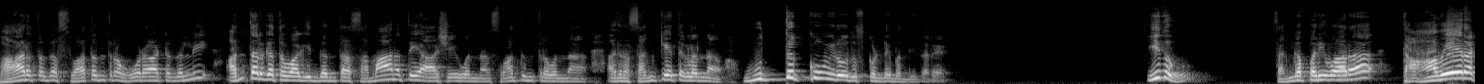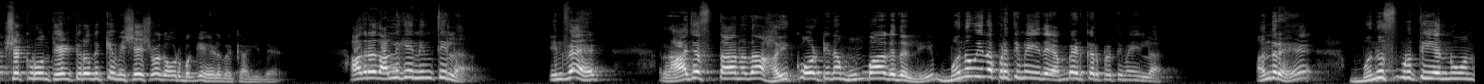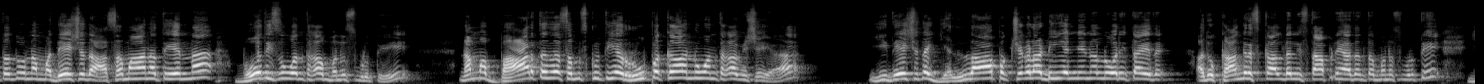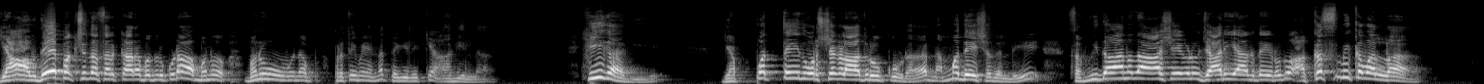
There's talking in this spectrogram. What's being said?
ಭಾರತದ ಸ್ವಾತಂತ್ರ್ಯ ಹೋರಾಟದಲ್ಲಿ ಅಂತರ್ಗತವಾಗಿದ್ದಂಥ ಸಮಾನತೆಯ ಆಶಯವನ್ನು, ಸ್ವಾತಂತ್ರ್ಯವನ್ನು, ಅದರ ಸಂಕೇತಗಳನ್ನು ಉದ್ದಕ್ಕೂ ವಿರೋಧಿಸ್ಕೊಂಡೇ ಬಂದಿದ್ದಾರೆ. ಇದು ಸಂಘ ಪರಿವಾರ ತಾವೇ ರಕ್ಷಕರು ಅಂತ ಹೇಳ್ತಿರೋದಕ್ಕೆ ವಿಶೇಷವಾಗಿ ಅವ್ರ ಬಗ್ಗೆ ಹೇಳಬೇಕಾಗಿದೆ. ಆದರೆ ಅದು ಅಲ್ಲಿಗೆ ನಿಂತಿಲ್ಲ. ಇನ್ಫ್ಯಾಕ್ಟ್ ರಾಜಸ್ಥಾನದ ಹೈಕೋರ್ಟಿನ ಮುಂಭಾಗದಲ್ಲಿ ಮನುವಿನ ಪ್ರತಿಮೆ ಇದೆ, ಅಂಬೇಡ್ಕರ್ ಪ್ರತಿಮೆ ಇಲ್ಲ. ಅಂದರೆ ಮನುಸ್ಮೃತಿ ಎನ್ನುವಂಥದ್ದು ನಮ್ಮ ದೇಶದ ಅಸಮಾನತೆಯನ್ನು ಬೋಧಿಸುವಂತಹ ಮನುಸ್ಮೃತಿ, ನಮ್ಮ ಭಾರತದ ಸಂಸ್ಕೃತಿಯ ರೂಪಕ ಅನ್ನುವಂತಹ ವಿಷಯ ಈ ದೇಶದ ಎಲ್ಲ ಪಕ್ಷಗಳ ಡಿ ಎನ್ ಎನಲ್ಲೂ ಅರಿತಾ ಇದೆ. ಅದು ಕಾಂಗ್ರೆಸ್ ಕಾಲದಲ್ಲಿ ಸ್ಥಾಪನೆ ಆದಂಥ ಮನುಸ್ಮೃತಿ, ಯಾವುದೇ ಪಕ್ಷದ ಸರ್ಕಾರ ಬಂದರೂ ಕೂಡ ಮನು ಮನುವಿನ ಪ್ರತಿಮೆಯನ್ನು ತೆಗಿಲಿಕ್ಕೆ ಆಗಿಲ್ಲ. ಹೀಗಾಗಿ ಎಪ್ಪತ್ತೈದು ವರ್ಷಗಳಾದರೂ ಕೂಡ ನಮ್ಮ ದೇಶದಲ್ಲಿ ಸಂವಿಧಾನದ ಆಶಯಗಳು ಜಾರಿಯಾಗದೇ ಇರೋದು ಆಕಸ್ಮಿಕವಲ್ಲ.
